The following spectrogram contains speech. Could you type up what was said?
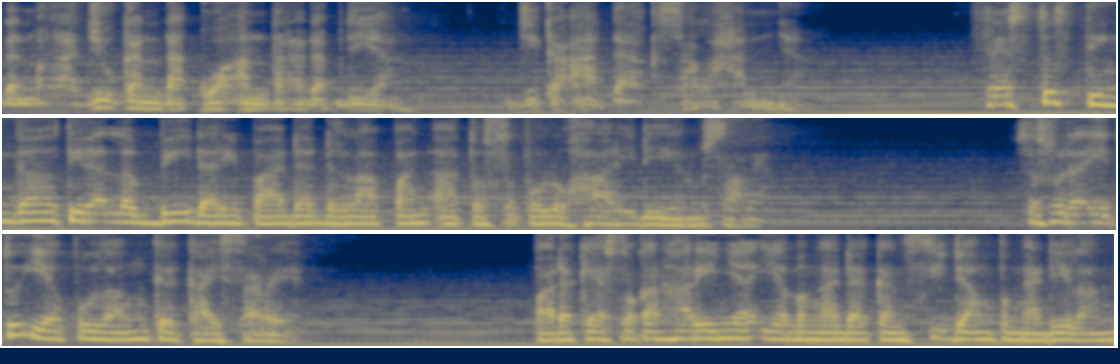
dan mengajukan dakwaan terhadap dia jika ada kesalahannya. Festus tinggal tidak lebih daripada delapan atau sepuluh hari di Yerusalem. Sesudah itu ia pulang ke Kaisarea. Pada keesokan harinya ia mengadakan sidang pengadilan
